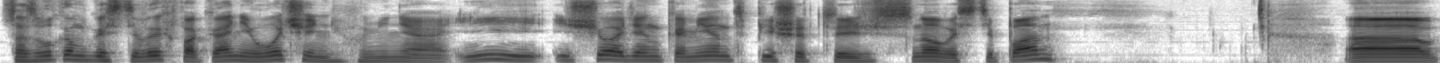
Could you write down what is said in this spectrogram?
со звуком гостевых пока не очень у меня. И еще один коммент пишет снова Степан. Uh,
